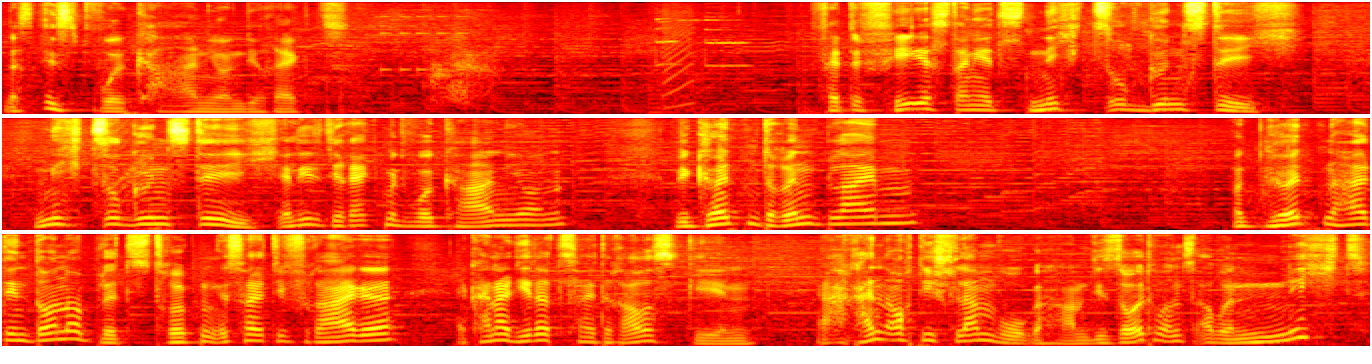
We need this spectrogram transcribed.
Das ist Vulkanion direkt. Fette Fee ist dann jetzt nicht so günstig. Nicht so günstig. Er liedert direkt mit Vulkanion. Wir könnten drin bleiben. Und könnten halt den Donnerblitz drücken. Ist halt die Frage, er kann halt jederzeit rausgehen. Er kann auch die Schlammwoge haben. Die sollte uns aber nicht...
